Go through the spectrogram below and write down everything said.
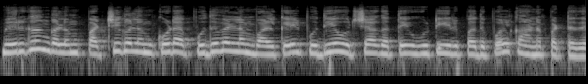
மிருகங்களும் பட்சிகளும் கூட புதுவெள்ளம் வாழ்க்கையில் புதிய உற்சாகத்தை ஊட்டியிருப்பது போல் காணப்பட்டது.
